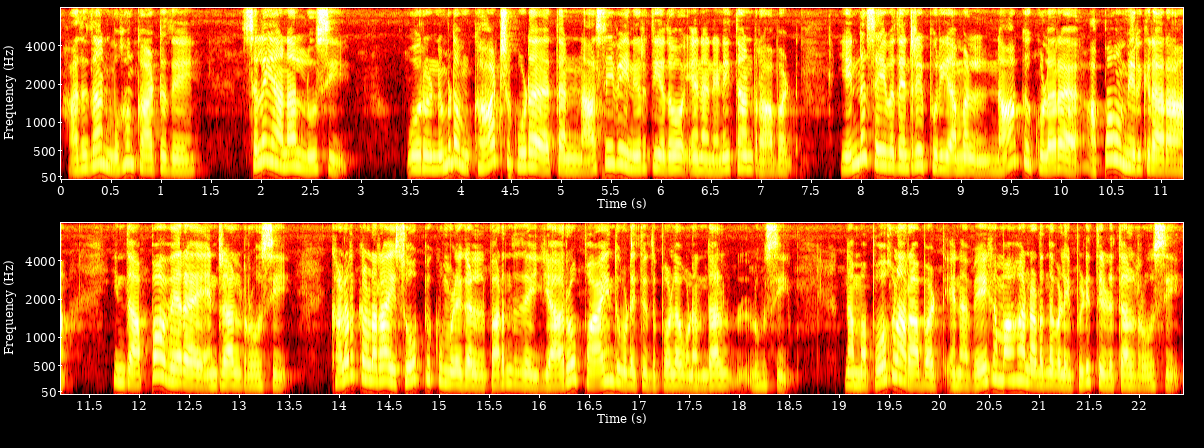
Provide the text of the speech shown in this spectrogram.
அதுதான் முகம் காட்டுதே. சிலையானால் லூசி. ஒரு நிமிடம் காற்று கூட தன் அசைவை நிறுத்தியதோ என நினைத்தான் ராபர்ட். என்ன செய்வதென்றே புரியாமல் நாக்கு குளற அப்பாவும் இருக்கிறாரா? இந்த அப்பா வேற என்றாள் ரோசி. கலர் கலராய் சோப்பு குமிழிகள் பறந்ததை யாரோ பாய்ந்து உடைத்தது போல உணர்ந்தாள் லூசி. நம்ம போகலாம் ராபர்ட் என வேகமாக நடந்தவளை பிடித்து இழுத்தாள் ரோசி.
